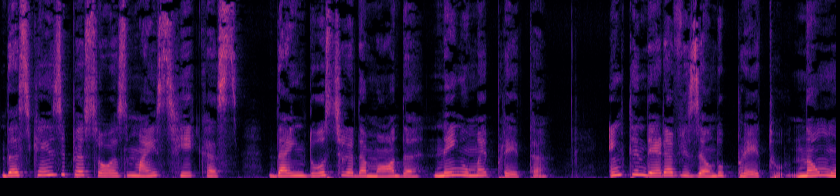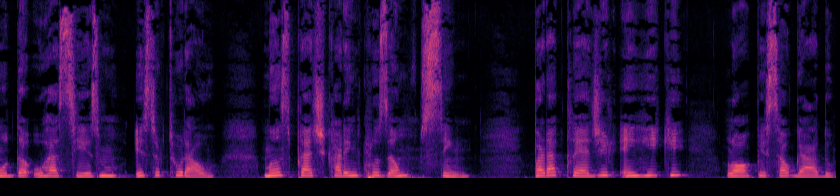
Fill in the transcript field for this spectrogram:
Das 15 pessoas mais ricas da indústria da moda, nenhuma é preta. Entender a visão do preto não muda o racismo estrutural, mas praticar a inclusão, sim. Para Clédir Henrique Lopes Salgado,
